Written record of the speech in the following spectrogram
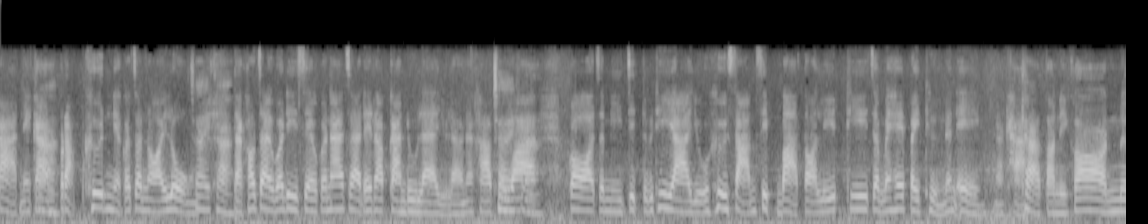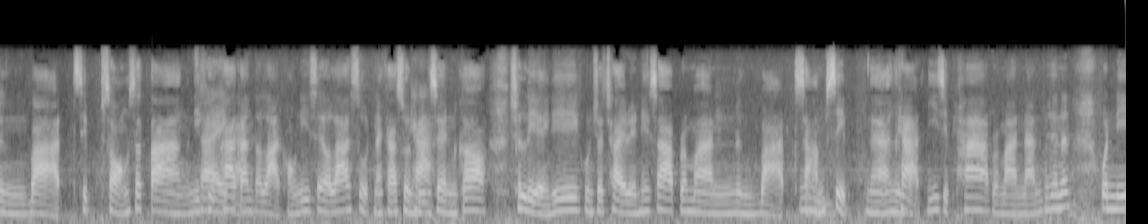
กาสในการค่ะปรับขึ้นเนี่ยก็จะน้อยลง ใช่ค่ะแต่เข้าใจว่าดีเซลก็น่าจะได้รับการดูแลอยู่แล้วนะคะ เพใช่ราะว่าค่ะ ก็จะมีจิตวิทยาอยู่ก็คือ 30 บาทต่อลิตรที่จะไม่ให้ไปถึงนั่นเองนะคะ ค่ะ ตอนนี้ก็ 1 บาท 12 สตางค์นี่คือใช่ค่าค่ะการตลาดของดีเซลล่าสุดนะคะ ส่วนค่ะเบนเซนก็เฉลี่ยอย่างที่คุณชัดชัยเรียนให้ทราบประมาณ 1 บาท 30 นะหนึ่งค่ะ บาท 25 ประมาณนั้นเพราะฉะนั้นวันนี้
